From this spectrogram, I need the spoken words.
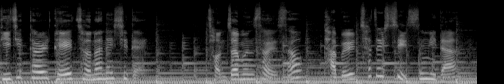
디지털 대전환의 시대, 전자문서에서 답을 찾을 수 있습니다.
